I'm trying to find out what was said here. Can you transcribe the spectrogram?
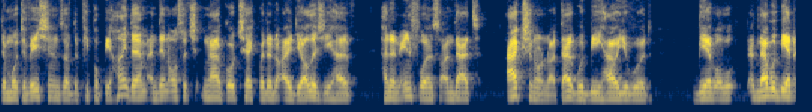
the motivations of the people behind them and then also ch- now go check whether the ideology had had an influence on that action or not. That would be how you would be able and that would be an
